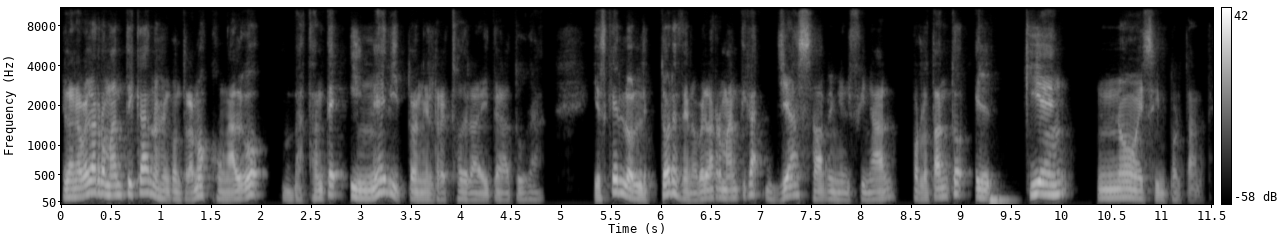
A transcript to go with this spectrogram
En la novela romántica nos encontramos con algo bastante inédito en el resto de la literatura. Y es que los lectores de novela romántica ya saben el final, por lo tanto, el quién no es importante.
